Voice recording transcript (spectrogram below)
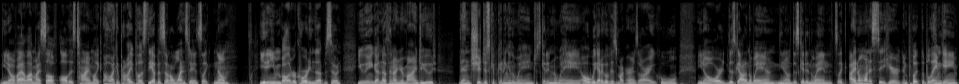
you know, if I allowed myself all this time, like, oh, I could probably post the episode on Wednesday, it's like, no, you didn't even bother recording the episode. You ain't got nothing on your mind, dude then shit just kept getting in the way and just getting in the way. Oh, we got to go visit my parents. All right, cool. You know, or this got in the way and, you know, this get in the way. And it's like, I don't want to sit here and put the blame game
